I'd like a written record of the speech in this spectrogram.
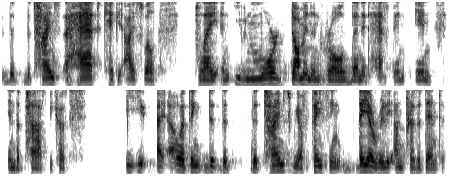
the, the times ahead, KPIs will play an even more dominant role than it has been in in the past because you, I, I would think that the, the times we are facing they are really unprecedented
